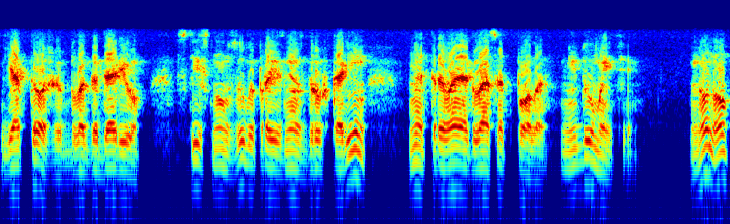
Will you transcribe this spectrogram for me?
Я тоже благодарю, стиснув зубы, произнес друг Карим, не отрывая глаз от пола. Не думайте. Ну-ну.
